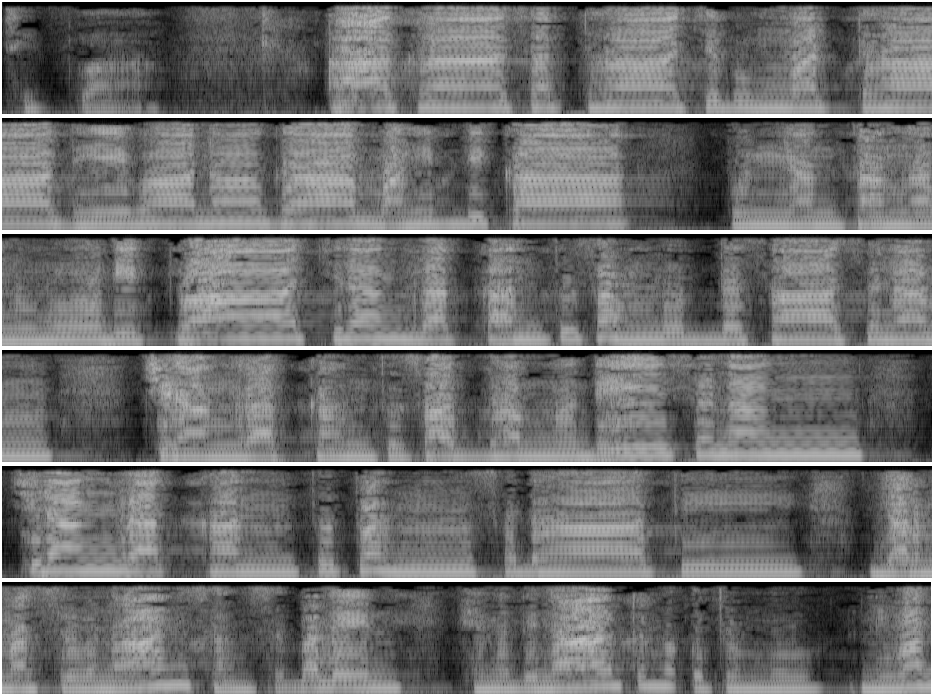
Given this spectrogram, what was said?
සිත්වා. ආකාසත්තා ච බුම්මත්තා දේවානාගා මහිද්దికා පුඤ්ඤන්තං අනුමෝදිත්වා චිරං රක්칸තු සම්බුද්ධ ශාසනං චිරං රක්칸තු සද්ධම්ම දේශනං චිරං රක්칸තු ත්වං සදාති ධර්ම ශ්‍රවණාං සංස බලෙන් හැම දිනාටම උතුම් වූ නිවන්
